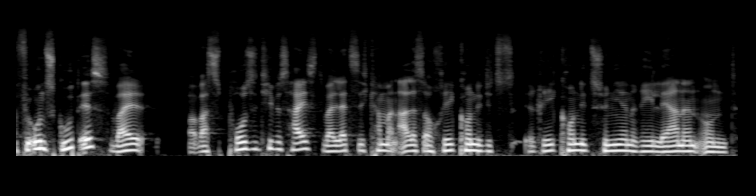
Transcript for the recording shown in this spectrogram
für uns gut ist, weil was Positives heißt, weil letztlich kann man alles auch rekonditionieren, relernen und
